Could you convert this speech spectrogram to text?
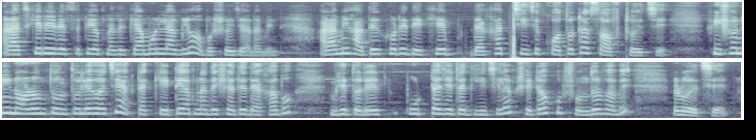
আর আজকের এই রেসিপি আপনাদের কেমন লাগল অবশ্যই জানাবেন। আর আমি হাতে করে দেখে দেখাচ্ছি যে কতটা সফট হয়েছে। ভীষণই নরম তুলতুলে হয়েছে। একটা কেটে আপনাদের সাথে দেখাবো। ভেতরের পুরটা যেটা দিয়েছিলাম, সেটাও খুব সুন্দরভাবে রয়েছে।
